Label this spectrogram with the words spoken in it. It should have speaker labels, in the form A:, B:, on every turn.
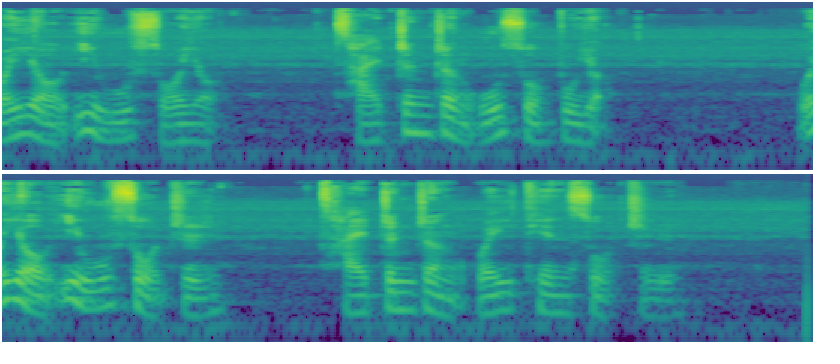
A: 唯有一无所有，才真正无所不有；唯有一无所值，才真正为天所值。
